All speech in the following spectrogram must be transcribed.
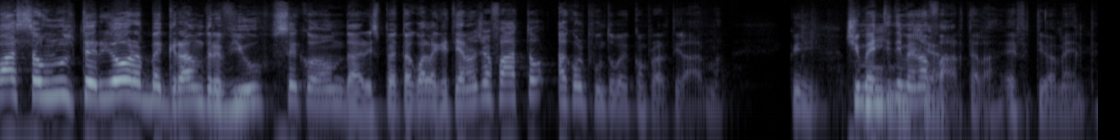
Passa un ulteriore background review seconda rispetto a quella che ti hanno già fatto. A quel punto puoi comprarti l'arma. Quindi ci metti di meno a Minchia. fartela, effettivamente.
